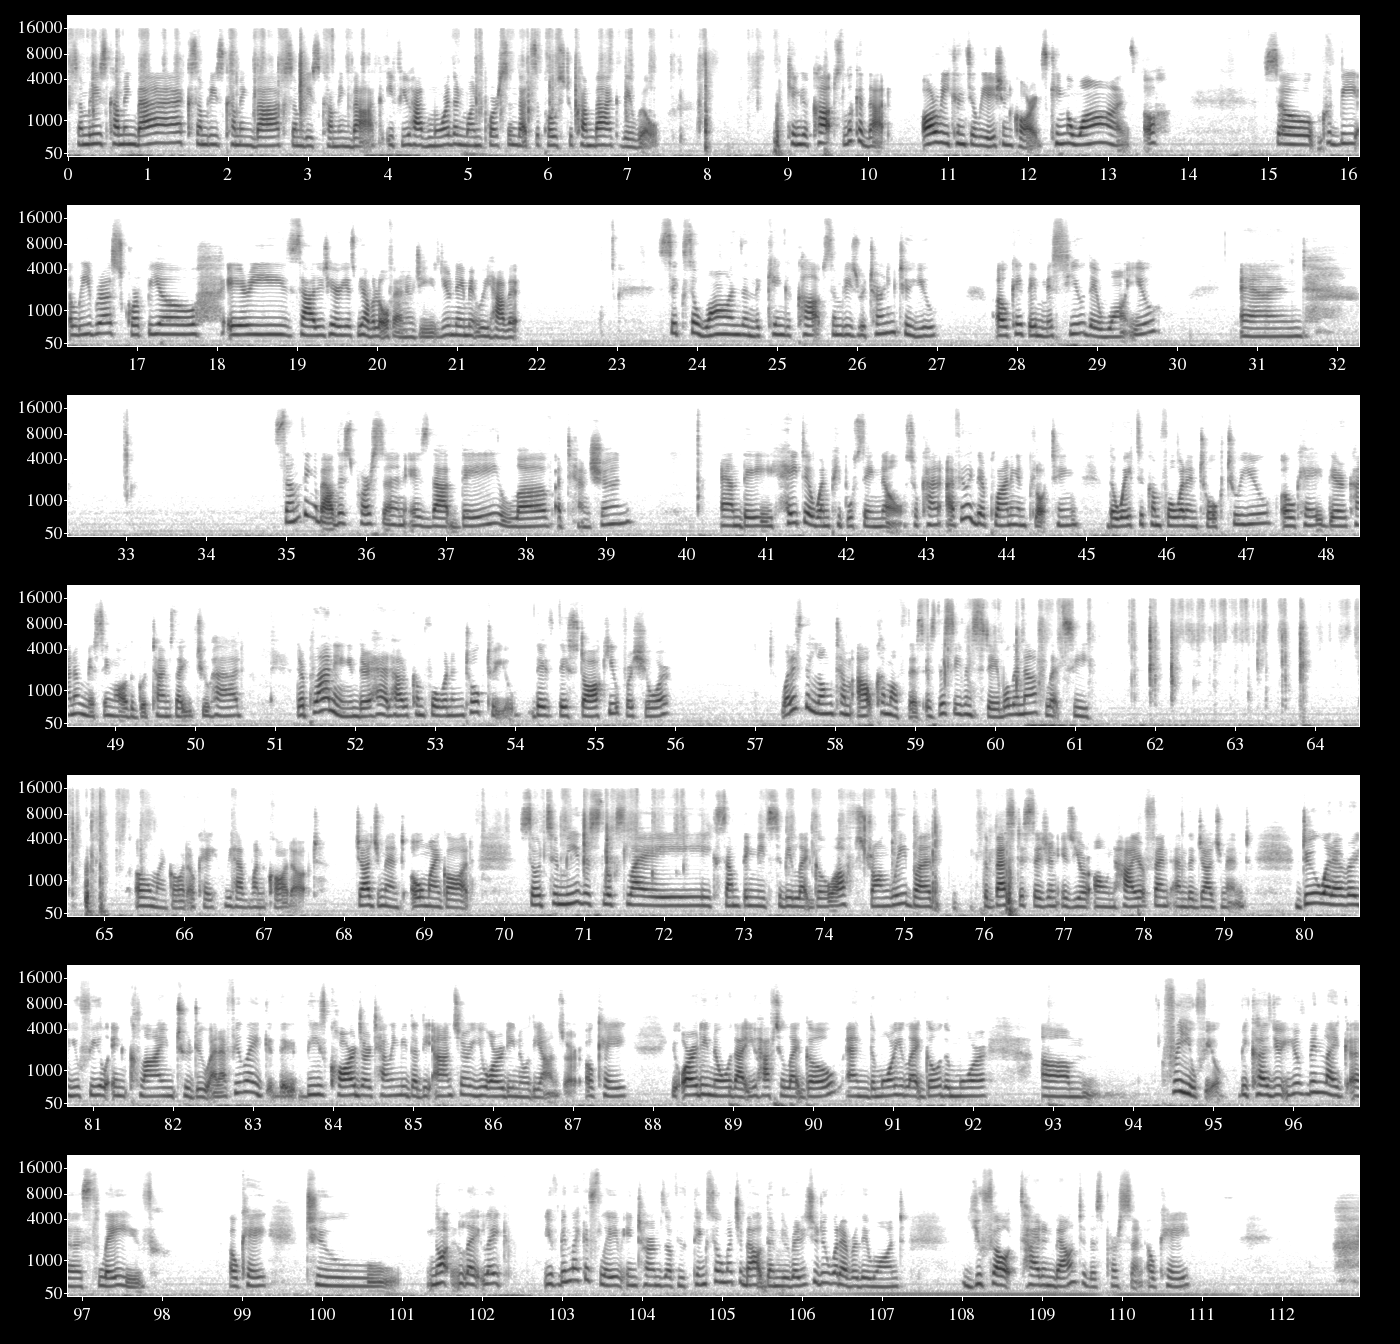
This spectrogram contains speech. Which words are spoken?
somebody's coming back, somebody's coming back, somebody's coming back. If you have more than one person that's supposed to come back, they will. King of Cups, look at that. All reconciliation cards. King of Wands. Oh. So could be a Libra, Scorpio, Aries, Sagittarius. We have a lot of energies. You name it, we have it. Six of Wands and the King of Cups. Somebody's returning to you. Okay, they miss you. They want you. And something about this person is that they love attention and they hate it when people say no. So kind of I feel like they're planning and plotting the way to come forward and talk to you. Okay, they're kind of missing all the good times that you two had. They're planning in their head how to come forward and talk to you. They they stalk you for sure. What is the long-term outcome of this? Is this even stable enough? Let's see. Oh my God. Okay, we have one card out. Judgment. Oh my God. So to me, this looks like something needs to be let go of strongly, but the best decision is your own hierophant and the judgment. Do whatever you feel inclined to do. And I feel like the, these cards are telling me that the answer, you already know the answer, okay? You already know that you have to let go. And the more you let go, the more um, free you feel because you, you've been like a slave okay to not like like you've been like a slave in terms of you think so much about them you're ready to do whatever they want. You felt tied and bound to this person okay?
